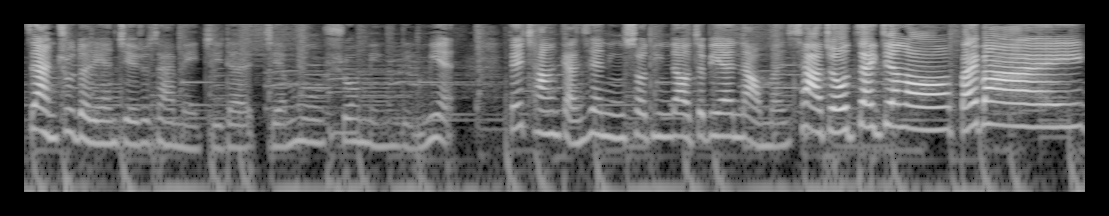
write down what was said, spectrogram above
赞助的链接就在每集的节目说明里面。非常感谢您收听到这边，那我们下周再见喽，拜拜！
